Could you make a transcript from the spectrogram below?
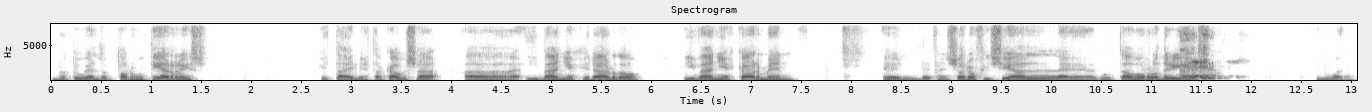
Lo tuve al doctor Gutiérrez, que está en esta causa, a Ibáñez Gerardo, Ibáñez Carmen, el defensor oficial eh, Gustavo Rodríguez, y bueno,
